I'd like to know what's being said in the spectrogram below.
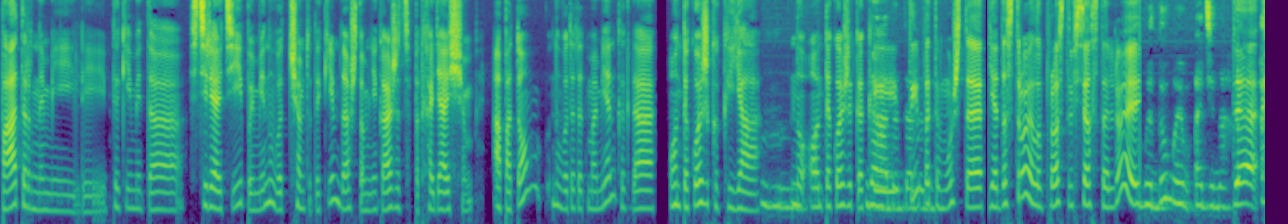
паттернами или какими-то стереотипами, ну вот чем-то таким, да, что мне кажется подходящим. А потом, ну вот этот момент, когда он такой же, как и я, Мгм. ну он такой же, как Да, и да, да, ты, да, да. потому что я достроила просто все остальное. Мы думаем одинаково. Да.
